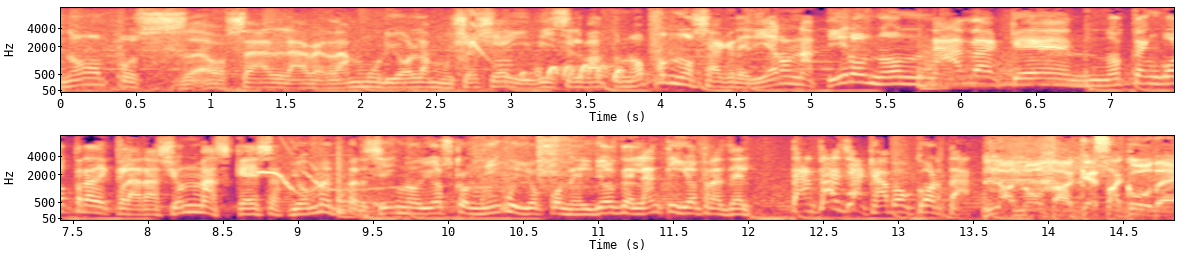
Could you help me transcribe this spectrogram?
No, pues, o sea, la verdad murió la muchacha y dice el vato, no, pues nos agredieron a tiros, no, nada, que no tengo otra declaración más que esa. Yo me persigno Dios conmigo y yo con el Dios delante y yo tras de él. ¡Tanta se acabó corta! La nota que sacude.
